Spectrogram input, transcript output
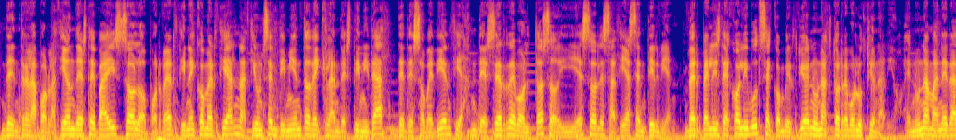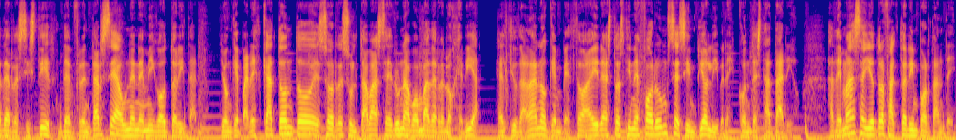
De entre la población de este país, solo por ver cine comercial nació un sentimiento de clandestinidad, de desobediencia, de ser revoltoso y eso les hacía sentir bien. Ver pelis de Hollywood se convirtió en un acto revolucionario, en una manera de resistir, de enfrentarse a un enemigo autoritario. Y aunque parezca tonto, eso resultaba ser una bomba de relojería. El ciudadano que empezó a ir a estos cineforums se sintió libre, contestatario. Además hay otro factor importante,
